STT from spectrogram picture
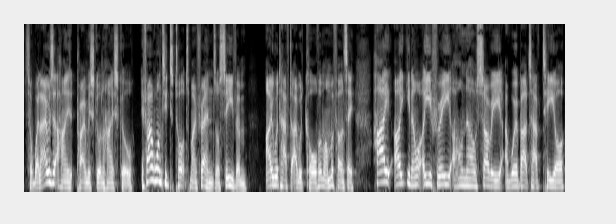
So when I was at high, primary school and high school, if I wanted to talk to my friends or see them, I would have to, I would call them on my phone and say, hi, are, you know, are you free? Oh no, sorry. Uh, we're about to have tea or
